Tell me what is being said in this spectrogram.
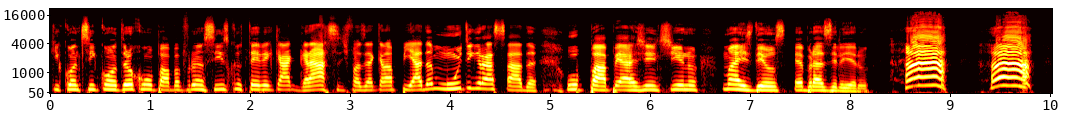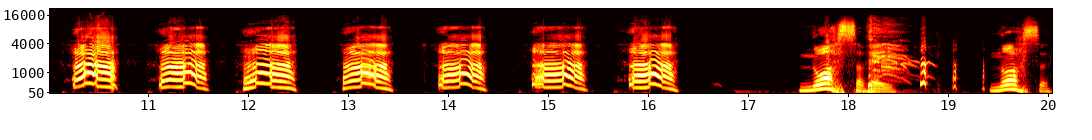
que quando se encontrou com o Papa Francisco teve a graça de fazer aquela piada muito engraçada. O Papa é argentino, mas Deus é brasileiro. Ha! Ha! Ha! Ha! Ha! Ha! Ha! Ha! Nossa, velho. Nossa.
